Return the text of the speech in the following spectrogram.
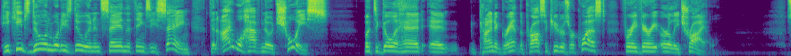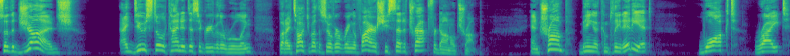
He keeps doing what he's doing and saying the things he's saying, then I will have no choice but to go ahead and kind of grant the prosecutor's request for a very early trial. So the judge, I do still kind of disagree with the ruling, but I talked about this over at Ring of Fire. She set a trap for Donald Trump. And Trump, being a complete idiot, walked right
